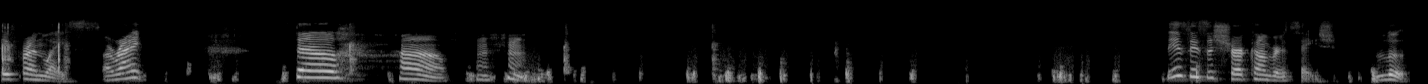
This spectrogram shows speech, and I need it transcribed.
different ways, all right? So, huh, mhm. This is a short conversation. Look,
